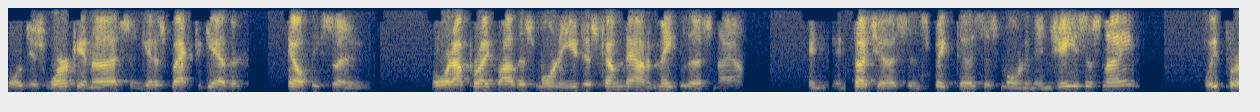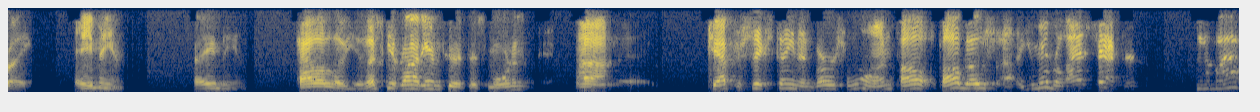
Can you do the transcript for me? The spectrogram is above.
Lord, just work in us and get us back together healthy soon. Lord, I pray, Father, this morning you just come down and meet with us now and, and touch us and speak to us this morning. In Jesus' name, we pray. Amen. Amen. Hallelujah. Let's get right into it this morning. Uh, chapter 16 and verse 1, Paul, Paul goes, uh, you remember last chapter, about?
